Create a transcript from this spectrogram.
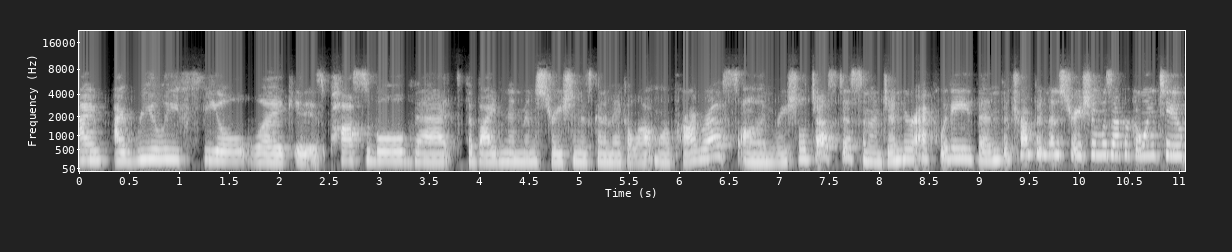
I, I really feel like it is possible that the Biden administration is going to make a lot more progress on racial justice and on gender equity than the Trump administration was ever going to.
